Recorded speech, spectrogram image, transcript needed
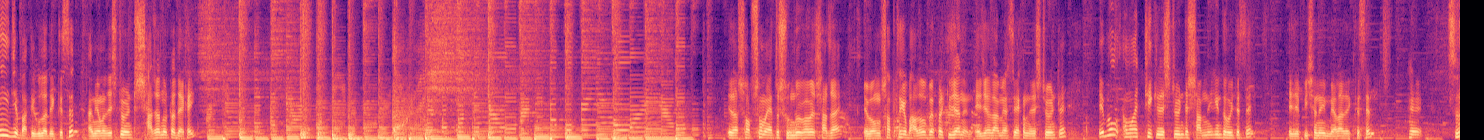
এই যে বাতিগুলো দেখতেছেন আমি আমার রেস্টুরেন্ট সাজানোটা দেখাই। এরা সবসময় এত সুন্দরভাবে সাজায়। এবং সব থেকে ভালো ব্যাপার কি জানেন? এই যে হলো আমি আছি এখন রেস্টুরেন্টে এবং আমার ঠিক রেস্টুরেন্টের সামনে কিন্তু হইতেছে, এই যে পিছনেই মেলা দেখতেছেন। হ্যাঁ সো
